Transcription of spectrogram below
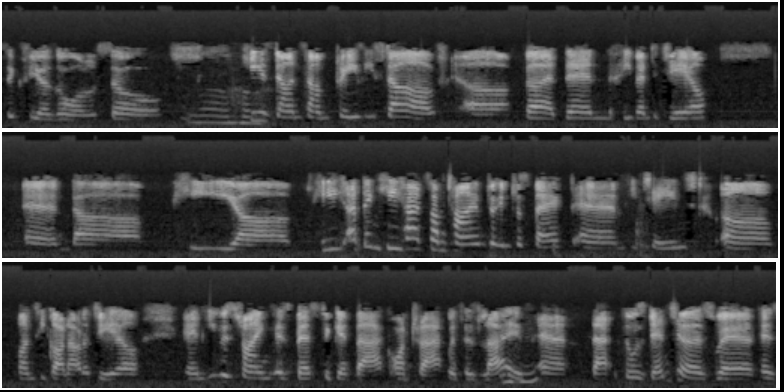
six years old. So mm-hmm. he's done some crazy stuff. Uh, but then he went to jail, and uh, he uh, he I think he had some time to introspect, and he changed uh, once he got out of jail, and he was trying his best to get back on track with his life, mm-hmm. and that those dentures were his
